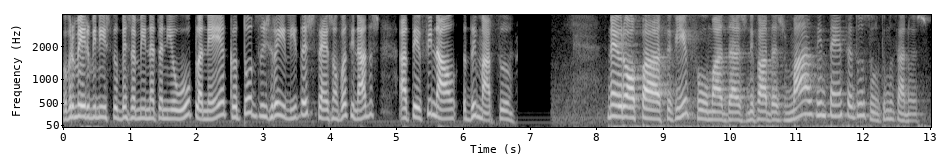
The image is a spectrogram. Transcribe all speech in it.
O primeiro-ministro Benjamin Netanyahu planeia que todos os israelitas sejam vacinados até final de março. Na Europa se vive uma das nevadas mais intensas dos últimos anos.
